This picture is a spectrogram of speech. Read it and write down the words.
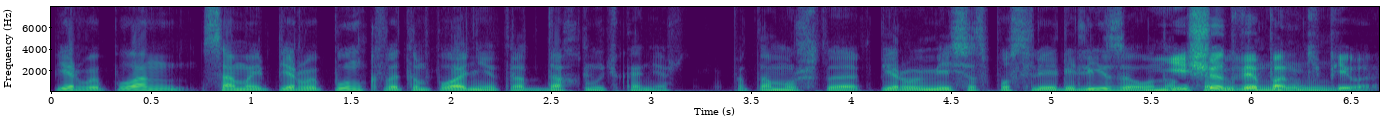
первый план, самый первый пункт в этом плане — это отдохнуть, конечно. Потому что первый месяц после релиза он Еще две абсолютно банки не- пива.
